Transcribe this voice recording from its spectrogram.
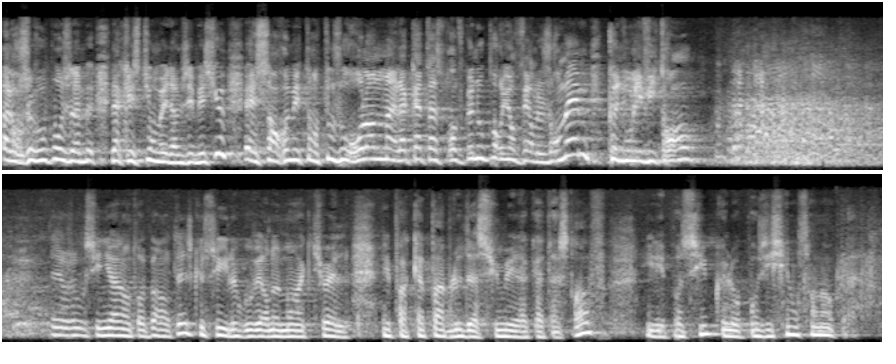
Alors je vous pose la, question, mesdames et messieurs, est-ce en remettant toujours au lendemain la catastrophe que nous pourrions faire le jour même que nous l'éviterons? D'ailleurs, je vous signale entre parenthèses que si le gouvernement actuel n'est pas capable d'assumer la catastrophe, il est possible que l'opposition s'en empare.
